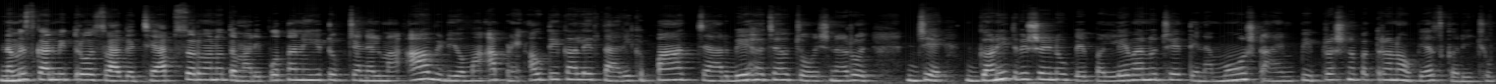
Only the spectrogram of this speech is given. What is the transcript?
નમસ્કાર મિત્રો, સ્વાગત છે આપ સર્વનું તમારી પોતાની યુટ્યુબ ચેનલમાં. આ વિડીયોમાં આપણે આવતીકાલે તારીખ પાંચ ચાર બે હજાર ચોવીસના રોજ જે ગણિત વિષયનું પેપર લેવાનું છે તેના મોસ્ટ આઈએમપી પ્રશ્નપત્રનો અભ્યાસ કરીશું.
